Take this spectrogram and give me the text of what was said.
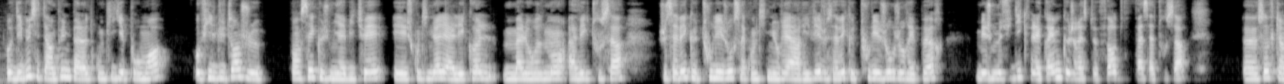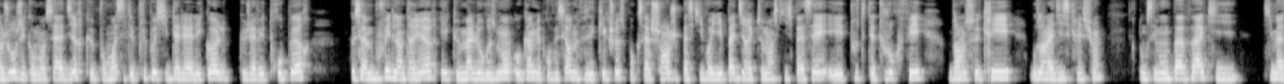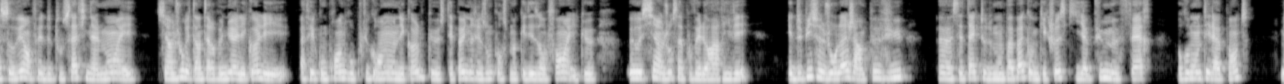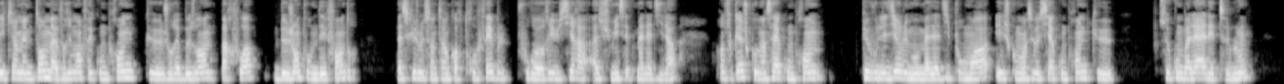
Au début, c'était un peu une période compliquée pour moi. Au fil du temps, je pensais que je m'y habituais et je continuais à aller à l'école malheureusement avec tout ça. Je savais que tous les jours ça continuerait à arriver, je savais que tous les jours j'aurais peur, mais je me suis dit qu'il fallait quand même que je reste forte face à tout ça. Euh, sauf qu'un jour j'ai commencé à dire que pour moi c'était plus possible d'aller à l'école, que j'avais trop peur, que ça me bouffait de l'intérieur et que malheureusement aucun de mes professeurs ne faisait quelque chose pour que ça change parce qu'ils voyaient pas directement ce qui se passait et tout était toujours fait dans le secret ou dans la discrétion. Donc c'est mon papa qui qui m'a sauvé en fait de tout ça finalement et qui un jour est intervenu à l'école et a fait comprendre aux plus grands de mon école que c'était pas une raison pour se moquer des enfants et que eux aussi un jour ça pouvait leur arriver. Et depuis ce jour-là, j'ai un peu vu euh, cet acte de mon papa comme quelque chose qui a pu me faire remonter la pente mais qui en même temps m'a vraiment fait comprendre que j'aurais besoin parfois de gens pour me défendre parce que je me sentais encore trop faible pour euh, réussir à assumer cette maladie-là. En tout cas, je commençais à comprendre que voulait dire le mot maladie pour moi et je commençais aussi à comprendre que ce combat-là allait être long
